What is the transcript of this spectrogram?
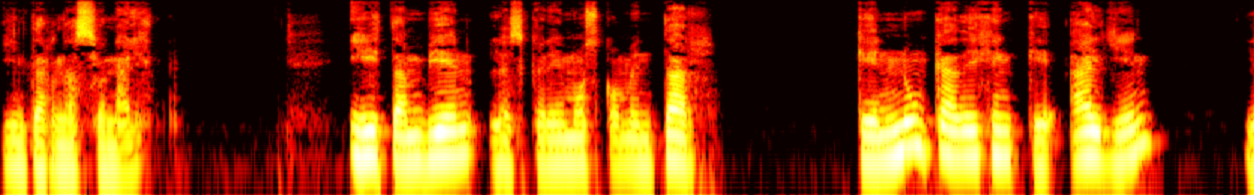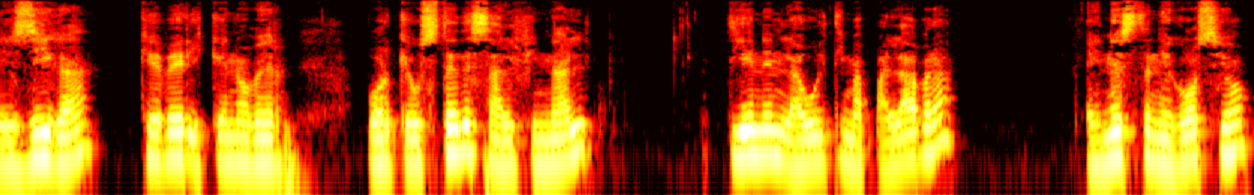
internacional. Y también les queremos comentar que nunca dejen que alguien les diga qué ver y qué no ver, porque ustedes al final tienen la última palabra en este negocio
